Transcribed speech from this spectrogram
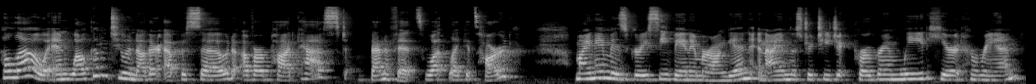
Hello, and welcome to another episode of our podcast, Benefits What Like It's Hard. My name is Gracie Van Amerongen, and I am the Strategic Program Lead here at Horan.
